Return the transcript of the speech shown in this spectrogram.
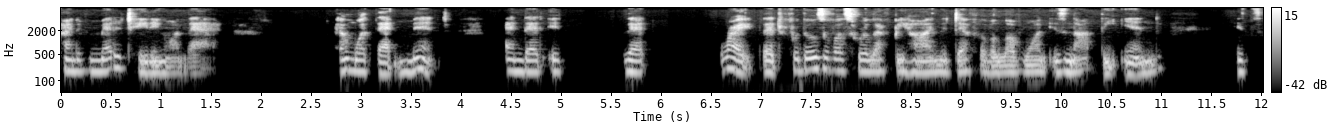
kind of meditating on that and what that meant. And that it, that, right, that for those of us who are left behind, the death of a loved one is not the end. It's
